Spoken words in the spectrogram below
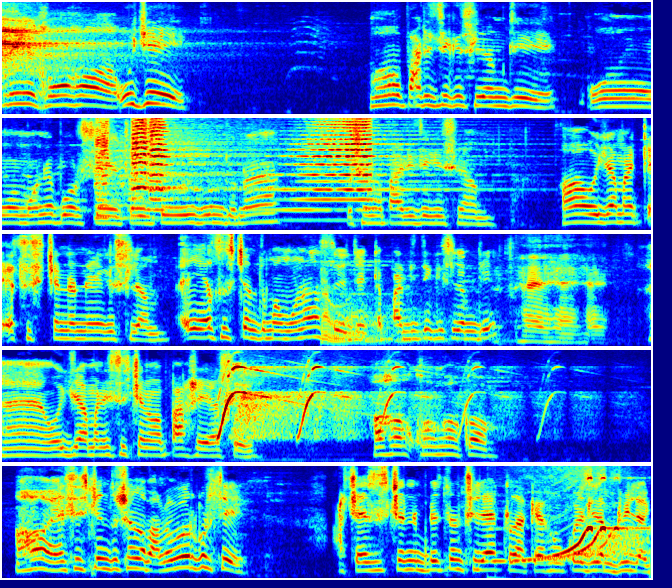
আরে হ হ ওই যে হ পার্টিতে গেছিলাম যে ও আমার মনে পড়ছে তো তুই ওই বন্ধু না তোর সঙ্গে পার্টিতে গেছিলাম। হ্যাঁ ওই যে আমার একটা অ্যাসিস্ট্যান্ট নিয়ে গেছিলাম। এই অ্যাসিস্ট্যান্ট তোমার মনে আছে যে একটা পার্টিতে গেছিলাম যে? হ্যাঁ হ্যাঁ হ্যাঁ। হ্যাঁ ওই যে আমার অ্যাসিস্ট্যান্ট আমার পাশে আছে। হ হ ক ক ক। হ্যাঁ অ্যাসিস্ট্যান্ট তোর সঙ্গে ভালো ব্যবহার করছে? আচ্ছা অ্যাসিস্ট্যান্টের বেতন ছিল এক লাখ এখন করে দিলাম দুই লাখ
